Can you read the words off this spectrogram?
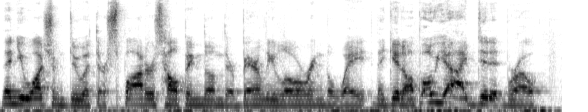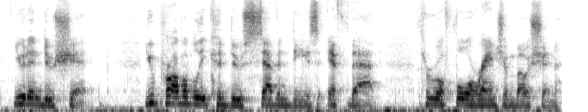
Then you watch them do it. Their spotters helping them. They're barely lowering the weight. They get up. Oh, yeah, I did it, bro. You didn't do shit. You probably could do 70s, if that, through a full range of motion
